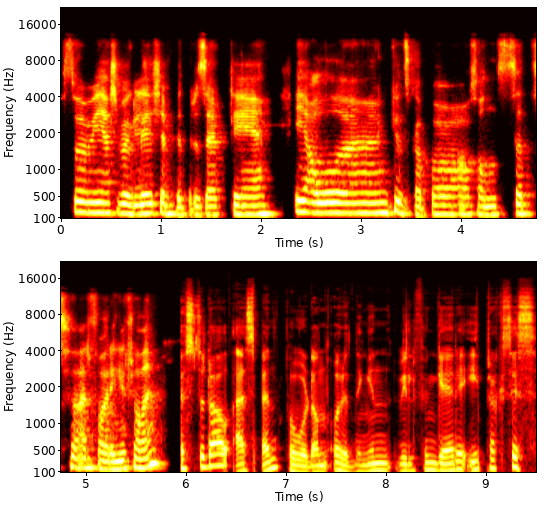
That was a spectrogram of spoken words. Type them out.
Så vi er selvfølgelig kjempeinteressert i, i all eh, kunnskap og sånn sett erfaringer fra det. Østerdal er spent på hvordan ordningen vil fungere i praksis.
